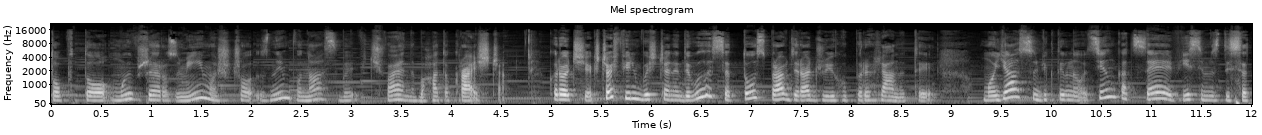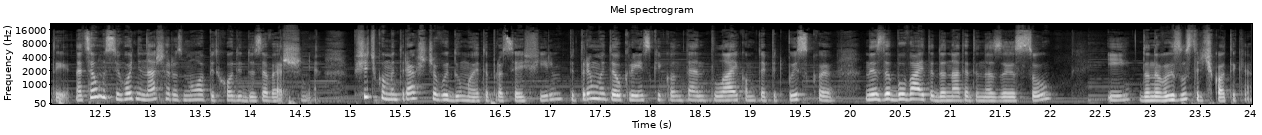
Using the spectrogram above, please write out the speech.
тобто ми вже розуміємо, що з ним вона себе відчуває набагато краще. Коротше, якщо фільм ви ще не дивилися, то справді раджу його переглянути. Моя суб'єктивна оцінка це 8 з 10. На цьому сьогодні наша розмова підходить до завершення. Пишіть в коментарях, що ви думаєте про цей фільм. Підтримуйте український контент лайком та підпискою. Не забувайте донатити на ЗСУ. І до нових зустріч, котики!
